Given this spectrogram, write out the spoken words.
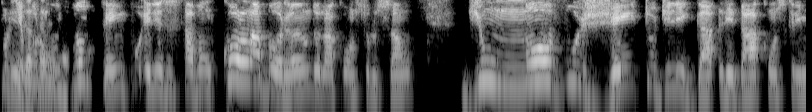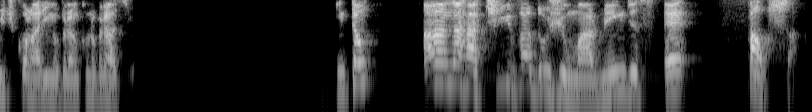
Porque Exatamente. por um bom tempo eles estavam colaborando na construção de um novo jeito de ligar, lidar com os crimes de colarinho branco no Brasil. Então, a narrativa do Gilmar Mendes é falsa.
